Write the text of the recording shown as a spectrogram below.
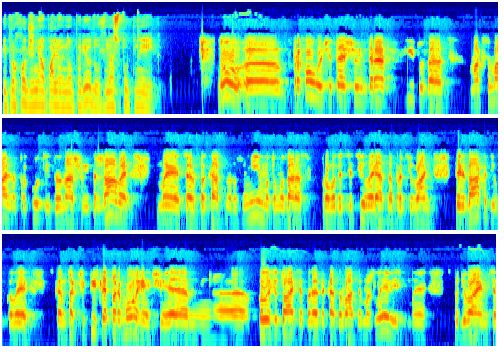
і проходження опалювального періоду в наступний рік. Ну е, враховуючи те, що інтерес світу зараз максимально прикутий до нашої держави, ми це прекрасно розуміємо. Тому зараз проводиться цілий ряд напрацювань тих заходів, коли скажімо так, чи після перемоги, чи е, е, коли ситуація буде така давати можливість, ми сподіваємося,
